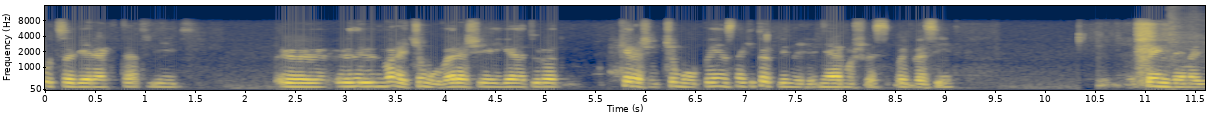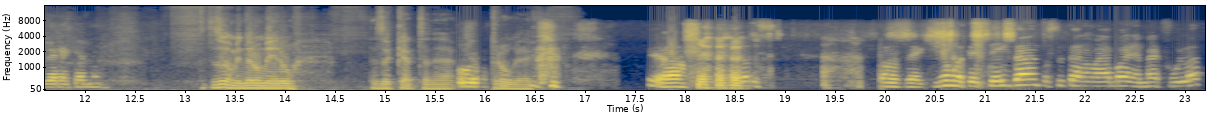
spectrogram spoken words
utca gyerek, tehát hogy így ő, ő, ő, van egy csomó veresége, tudod, keres egy csomó pénzt, neki tök mindegy, hogy nyer most vesz, vagy veszít. Pénzé megy verekedni. Hát ez olyan, mint a Romero. Ezek ketten a trógerek. Ja, az, bazzeg. Nyomott egy takedown azt utána már majdnem megfulladt.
